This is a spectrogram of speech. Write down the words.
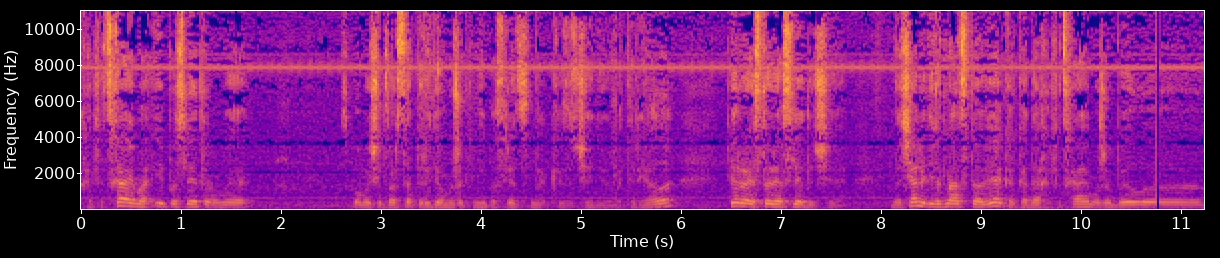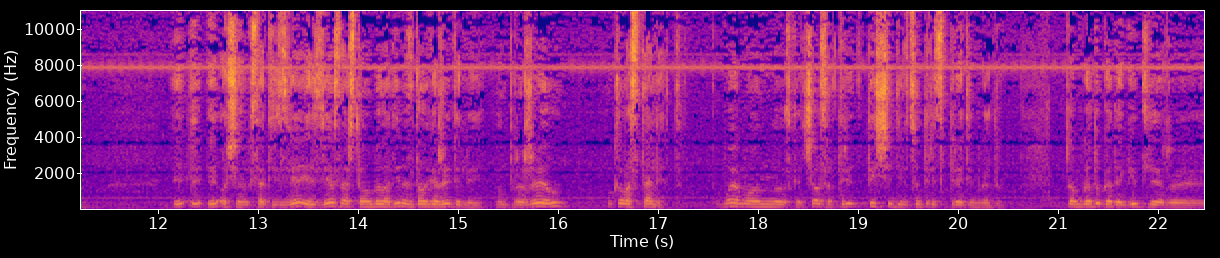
Хафицхайма, и после этого мы с помощью Творца перейдем уже к, непосредственно к изучению материала. Первая история следующая. В начале 19 века, когда Хафицхайм уже был... Э, и, и, очень, кстати, известно, что он был один из долгожителей. Он прожил около 100 лет. По-моему, он скончался в 1933 году. В том году, когда Гитлер э,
